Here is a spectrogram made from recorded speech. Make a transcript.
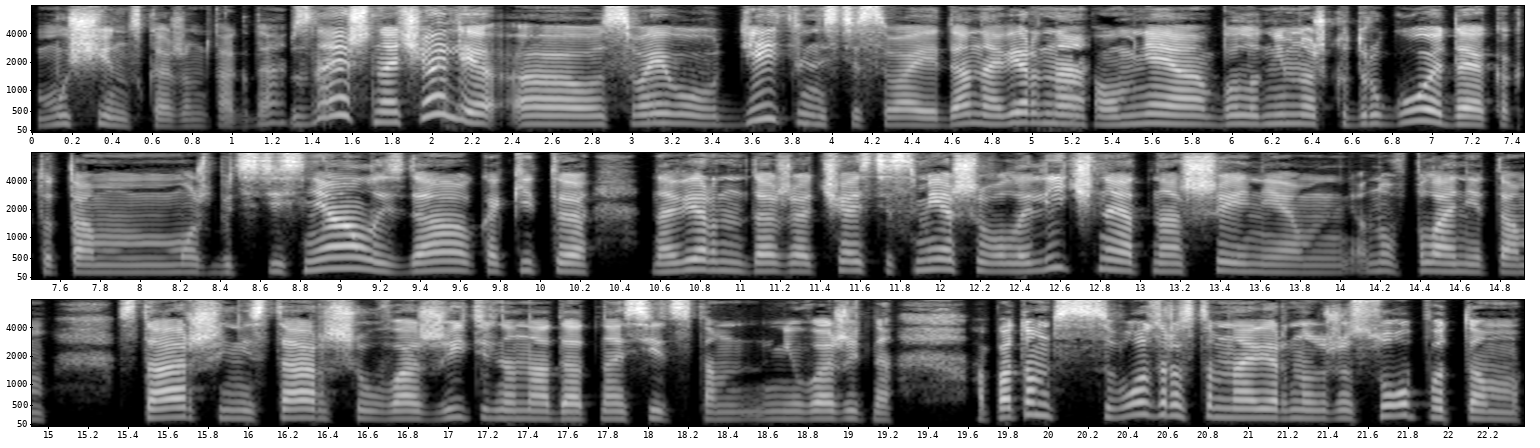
мужчин, скажем так, да. Знаешь, в начале э, своего деятельности своей, да, наверное, у меня было немножко другое, да, я как-то там, может быть, стеснялась, да, какие-то, наверное, даже отчасти смешивала личные отношения, ну, в плане там старше, не старше, уважительно надо относиться, там, неуважительно. А потом с возрастом, наверное, уже с опытом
